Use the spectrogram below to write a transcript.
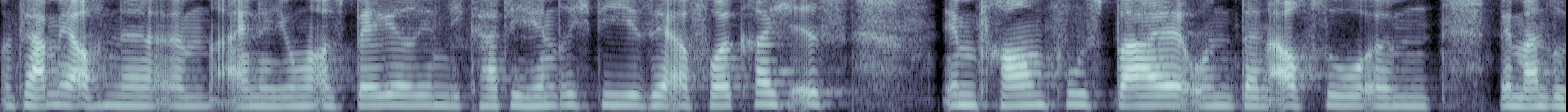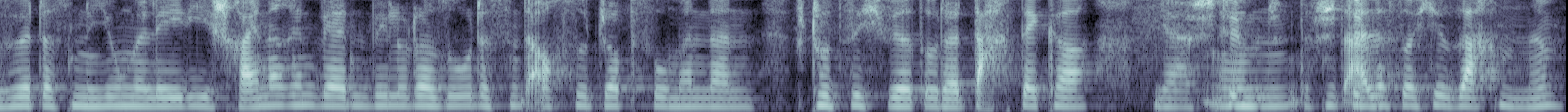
Und wir haben ja auch eine, ähm, eine junge aus Belgierin, die Kathi Hendrich, die sehr erfolgreich ist im Frauenfußball und dann auch so, ähm, wenn man so hört, dass eine junge Lady Schreinerin werden will oder so, das sind auch so Jobs, wo man dann stutzig wird oder Dachdecker. Ja, stimmt. Ähm, das stimmt. sind alles solche Sachen, ne?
